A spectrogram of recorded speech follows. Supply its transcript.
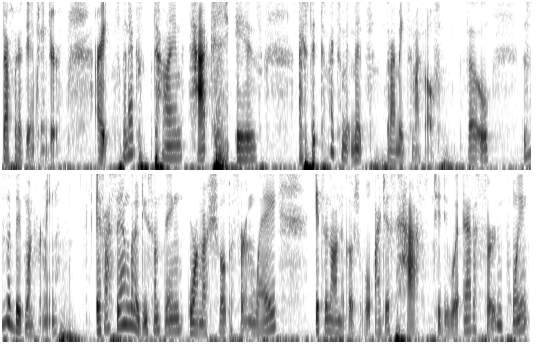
that's like a game changer. All right, so the next time hack is I stick to my commitments that I make to myself. So, this is a big one for me. If I say I'm going to do something or I'm going to show up a certain way, it's a non negotiable. I just have to do it. And at a certain point,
